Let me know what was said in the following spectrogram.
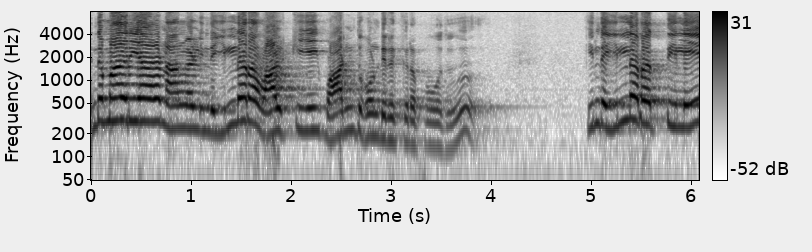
இந்த மாதிரியாக நாங்கள் இந்த இல்லற வாழ்க்கையை வாழ்ந்து கொண்டிருக்கிற போது இந்த இல்லறத்திலே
